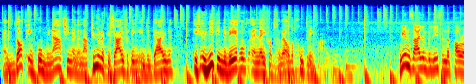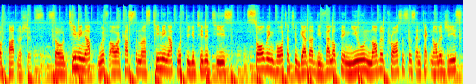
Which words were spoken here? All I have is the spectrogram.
En dat in combinatie met een natuurlijke zuivering in de duinen is uniek in de wereld en levert geweldig goed drinkwater. We in Xylem believe in the power of partnerships. So teaming up with our customers, teaming up with the utilities, solving water together, developing new novel processes and technologies,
